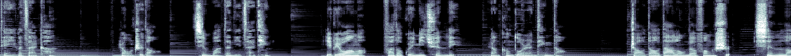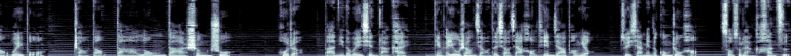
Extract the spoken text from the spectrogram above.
点一个再看，让我知道今晚的你在听。也别忘了发到闺蜜群里，让更多人听到。找到大龙的方式：新浪微博找到大龙大声说，或者把你的微信打开。点开右上角的小加号，添加朋友，最下面的公众号，搜索两个汉字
